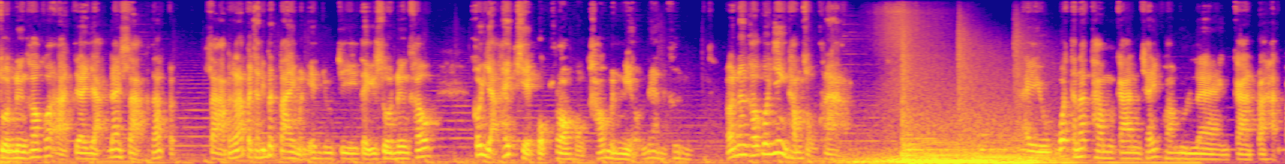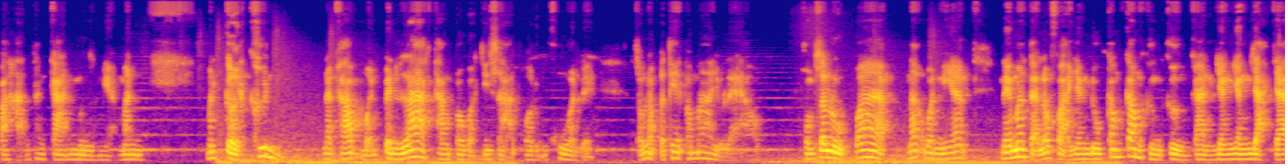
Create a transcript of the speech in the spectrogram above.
ส่วนหนึ่งเขาก็อาจจะอยากได้สหรัฐ สหรัฐประชาธิปไตยเหมือน NUG แต่อีกส่วนหนึ่งเขาเขาอยากให้เขตปกครองของเขามันเหนียวแน่นขึ้นเพราะนั้นเขาก็ยิ่งทำสงครามไอ้วัฒนธรรมการใช้ความรุนแรงการประหัตประหารทางการเมืองเนี่ยมันมันเกิดขึ้นนะครับ เหมือนเป็นรากทางประวัติศาสตร์พอสมควรเลยสำหรับประเทศพม่าอยู่แล้ว ผมสรุปว่าณวันนี้ในเมื่อแต่ละฝ่ายยังดูก้ำก้ำกึ่งกึ่งกัน ยังยังอยากจะ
